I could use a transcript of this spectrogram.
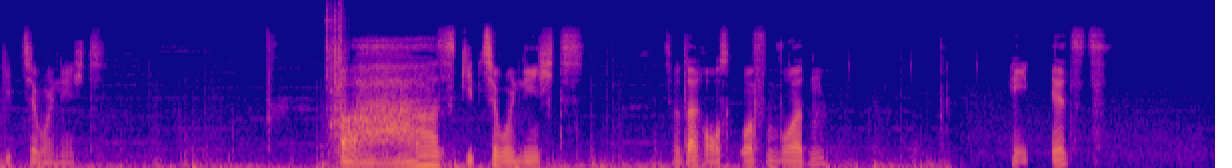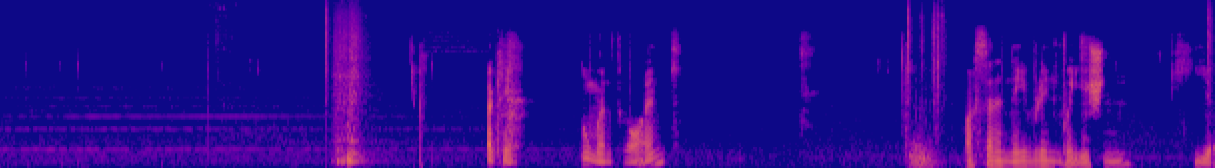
gibt's ja wohl nicht. Ah, das gibt's ja wohl nicht. Sind wir da rausgeworfen worden? Hey, jetzt? Okay. Du, mein Freund. Machst eine Naval Invasion hier.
